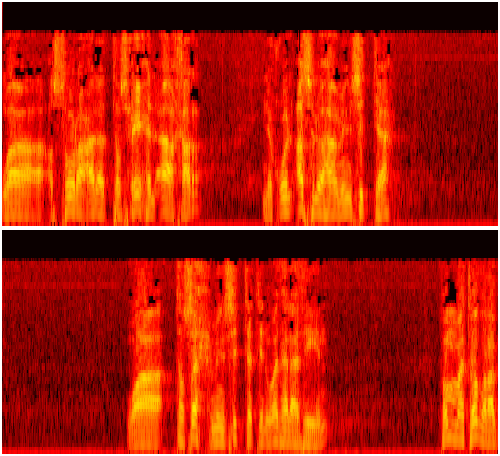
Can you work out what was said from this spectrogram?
والصورة على التصحيح الآخر نقول أصلها من ستة وتصح من ستة وثلاثين ثم تضرب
